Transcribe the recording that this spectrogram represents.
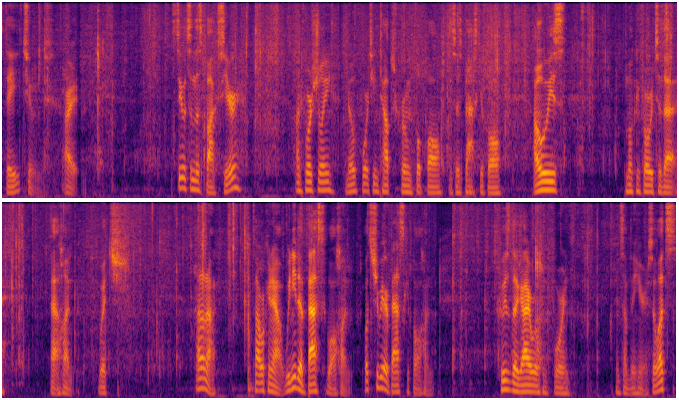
Stay tuned. Alright. See what's in this box here. Unfortunately, no 14 Topps Chrome football. This is basketball. I always am looking forward to that that hunt, which I don't know. It's not working out. We need a basketball hunt. What should be our basketball hunt? Who's the guy we're looking for in, in something here? So let's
